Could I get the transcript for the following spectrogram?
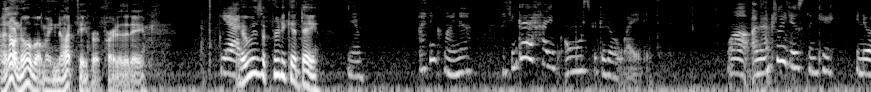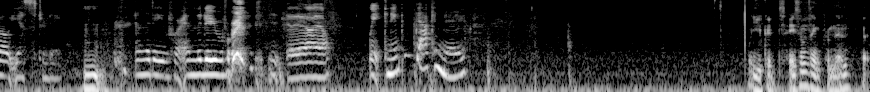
I don't know about my not favorite part of the day. yeah, It was a pretty good day. Yeah. I think mine. uh, I think I have almost figured out why it is. Well, I'm actually just thinking about yesterday Hmm. and the day before and the day before. uh, wait, can you be back in May? Well, you could say something from then, but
